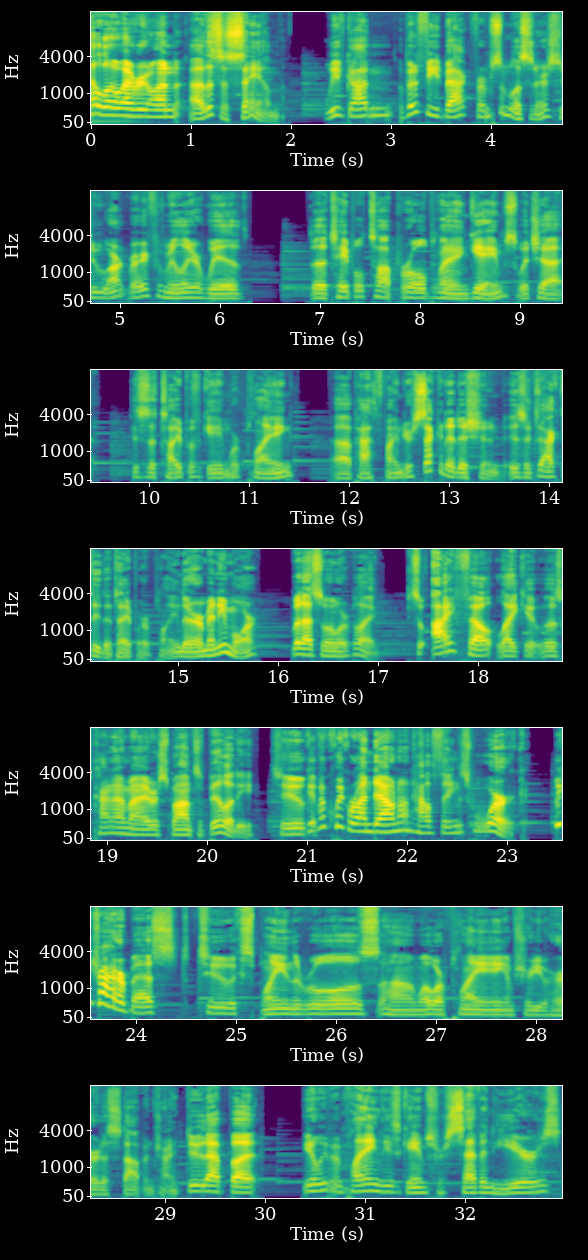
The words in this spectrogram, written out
Hello, everyone. Uh, this is Sam. We've gotten a bit of feedback from some listeners who aren't very familiar with the tabletop role playing games, which uh, is the type of game we're playing. Uh, Pathfinder 2nd Edition is exactly the type we're playing. There are many more, but that's the one we're playing. So I felt like it was kind of my responsibility to give a quick rundown on how things work. We try our best to explain the rules um, while we're playing. I'm sure you've heard us stop and try and do that, but you know, we've been playing these games for seven years,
